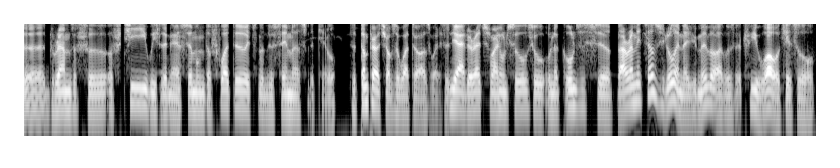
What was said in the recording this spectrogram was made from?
uh, grams of uh, of tea with like this amount of water. It's not the same as like you know The temperature of the water as well. Yeah, the red wine. also so like all these uh, parameters, you know. And I remember I was like, wow, okay, so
